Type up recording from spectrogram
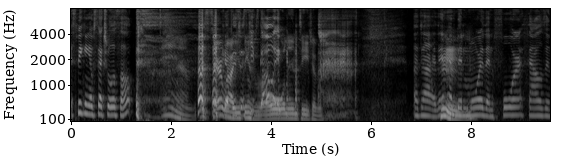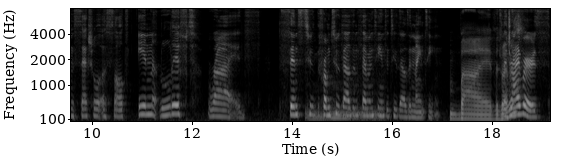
Speaking of sexual assault, Damn. It's terrible how these things roll into each other. Adai, there have been Hmm. more than 4,000 sexual assaults in Lyft rides since two, from 2017 to 2019. By the The drivers. drivers.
